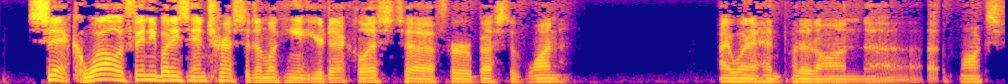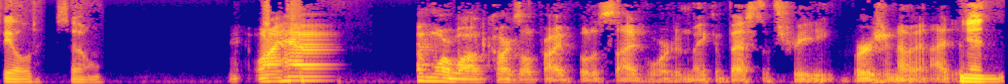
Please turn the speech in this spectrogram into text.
Sick. Well, if anybody's interested in looking at your deck list uh, for best of one, I went ahead and put it on uh, Moxfield. So When I have, have more wild cards, I'll probably build a sideboard and make a best of three version of it. I just and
